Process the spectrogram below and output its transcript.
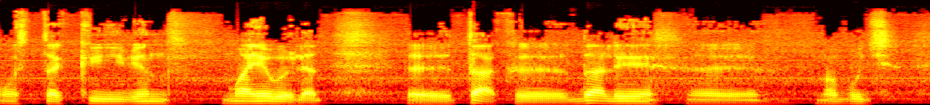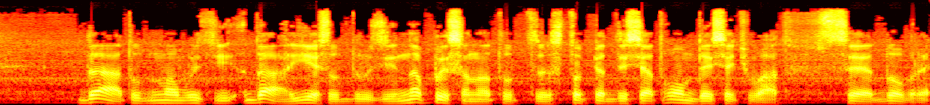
Ось такий він має вигляд. Е, Так, е, далі, е, мабуть, да, тут, мабуть, да, є тут, друзі, написано тут 150 Ом, 10 Вт. Все добре.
